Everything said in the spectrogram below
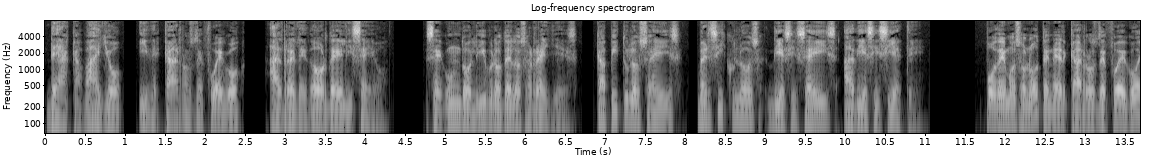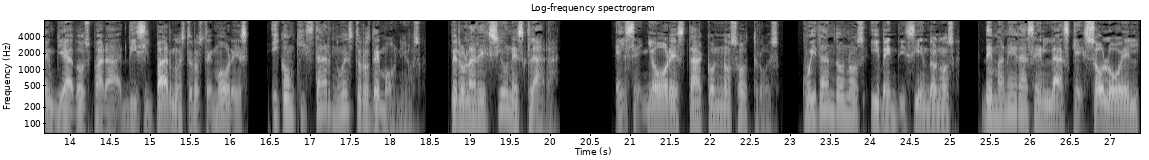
de a caballo y de carros de fuego alrededor de Eliseo. Segundo libro de los Reyes, capítulo 6, versículos 16 a 17. Podemos o no tener carros de fuego enviados para disipar nuestros temores y conquistar nuestros demonios, pero la lección es clara. El Señor está con nosotros, cuidándonos y bendiciéndonos de maneras en las que solo Él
